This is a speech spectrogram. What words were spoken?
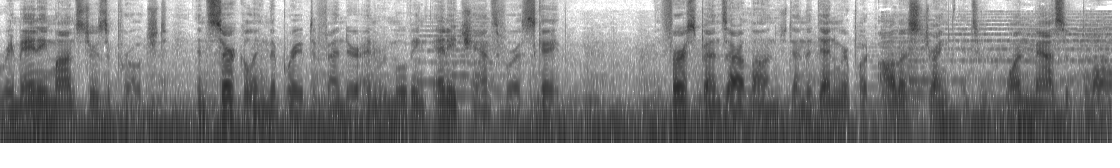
remaining monsters approached, encircling the brave defender and removing any chance for escape. The first Benzar lunged, and the Denwyr put all his strength into one massive blow,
